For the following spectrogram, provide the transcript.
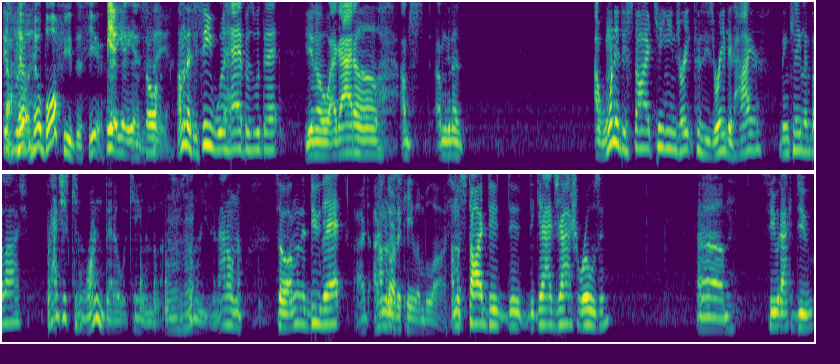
it's Nah, he'll, he'll ball for you this year. Yeah, yeah, yeah. I'm So saying. I'm gonna see what happens with that. You know, I got uh, I'm I'm gonna. I wanted to start Kenyan Drake because he's rated higher than Kalen Ballage, but I just can run better with Kalen Ballage for Mm-hmm. some reason. I don't know. So I'm gonna do that. I, I I'm gonna started Kalen Ballage. I'm gonna start the the, the guy Josh Rosen. Um, see what I could do.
